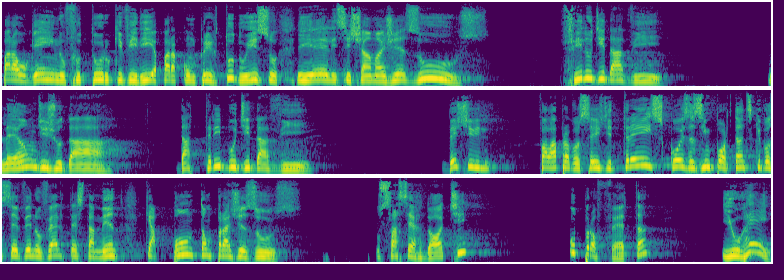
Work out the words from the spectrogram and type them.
para alguém no futuro que viria para cumprir tudo isso e ele se chama Jesus, filho de Davi leão de Judá, da tribo de Davi. Deixe falar para vocês de três coisas importantes que você vê no Velho Testamento que apontam para Jesus: o sacerdote, o profeta e o rei.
